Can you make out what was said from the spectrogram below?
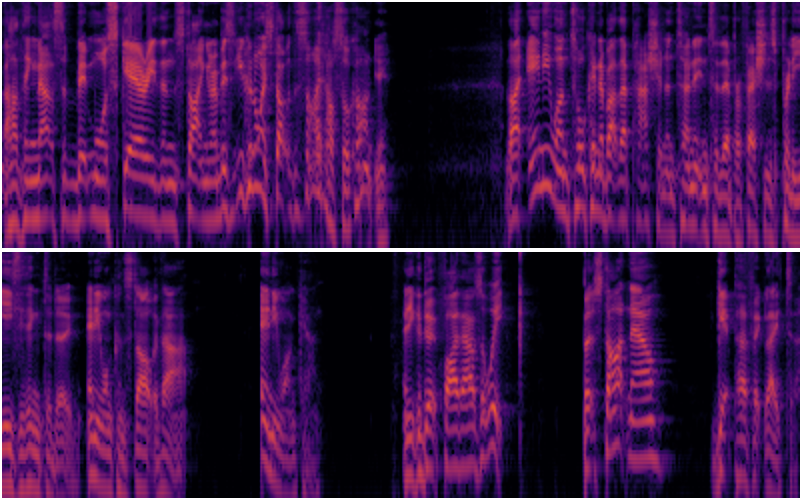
I think that's a bit more scary than starting your own business. You can always start with a side hustle, can't you? Like anyone talking about their passion and turn it into their profession is a pretty easy thing to do. Anyone can start with that. Anyone can. And you can do it five hours a week. But start now, get perfect later.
